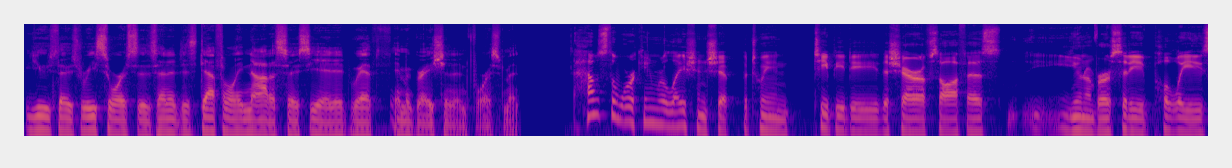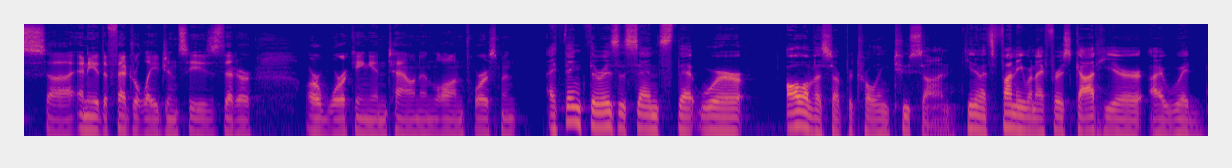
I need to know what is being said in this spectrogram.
use those resources, and it is definitely not associated with immigration enforcement. How's the working relationship between TPD, the sheriff's office, university, police, uh, any of the federal agencies that are are working in town and law enforcement? I think there is a sense that we're all of us are patrolling Tucson. You know, it's funny when I first got here, I would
